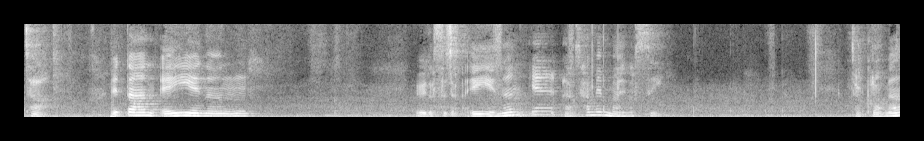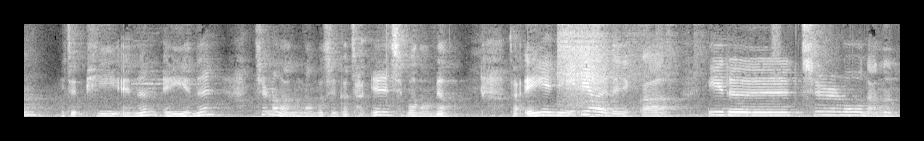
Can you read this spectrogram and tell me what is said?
자, 일단 A에는 여기다 쓰자. A에는 1, 아, 3n 마이너스 2. 자, 그러면 이제 B에는 An을 7로 나눈 나머지니까 자, 1 집어넣으면 자, AN이 1이어야 되니까 1을 7로 나눈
